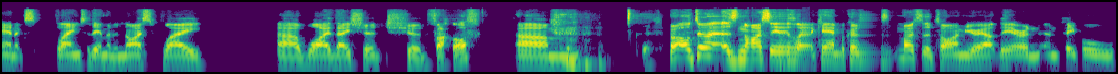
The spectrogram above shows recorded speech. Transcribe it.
and explain to them in a nice way uh, why they should should fuck off. Um, but I'll do it as nicely as I can because most of the time you're out there and, and people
